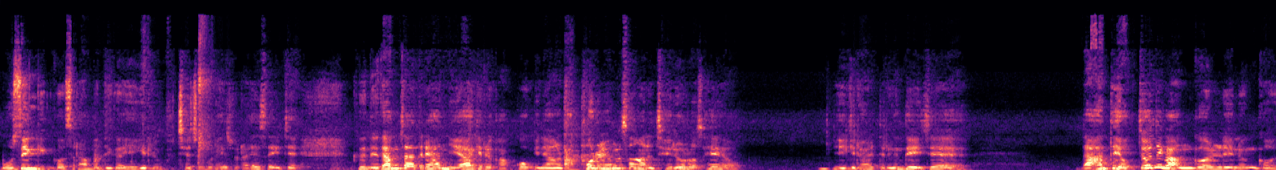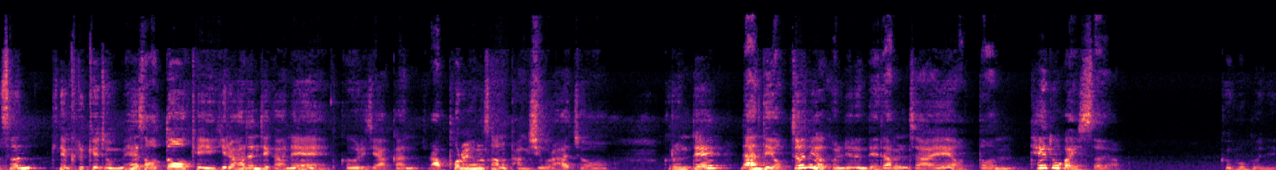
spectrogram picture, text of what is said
못생긴 것을 한번 네가 얘기를 구체적으로 해주라 해서 이제 그 내담자들이 한 이야기를 갖고 그냥 라포를 형성하는 재료로 해요. 얘기를 할 때는 근데 이제 나한테 역전이가 안 걸리는 것은 그냥 그렇게 좀 해서 어떻게 얘기를 하든지 간에 그걸 이제 약간 라포를 형성하는 방식으로 하죠. 그런데 나한테 역전이가 걸리는 내담자의 어떤 태도가 있어요. 그 부분이.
